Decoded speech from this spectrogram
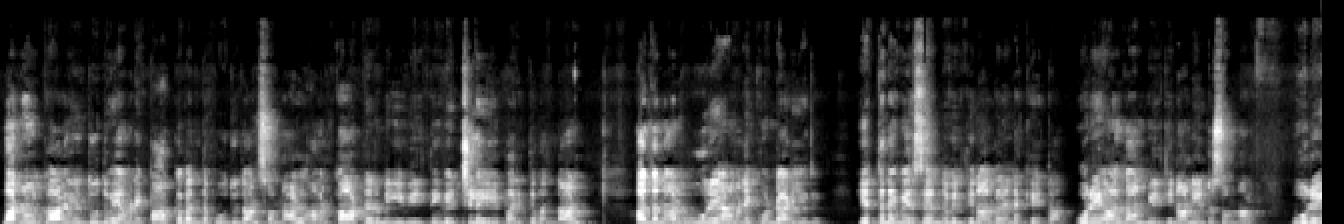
மறுநாள் காலையில் தூதுவை அவனை பார்க்க வந்தபோதுதான் சொன்னால் அவன் காட்டெருமையை வீழ்த்தி வெற்றிலையை பறித்து வந்தான். அதனால் ஊரே அவனை கொண்டாடியது. எத்தனை பேர் சேர்ந்து வீழ்த்தினார்கள் என கேட்டான். ஒரே ஆள் தான் வீழ்த்தினான் என்று சொன்னாள். ஒரே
